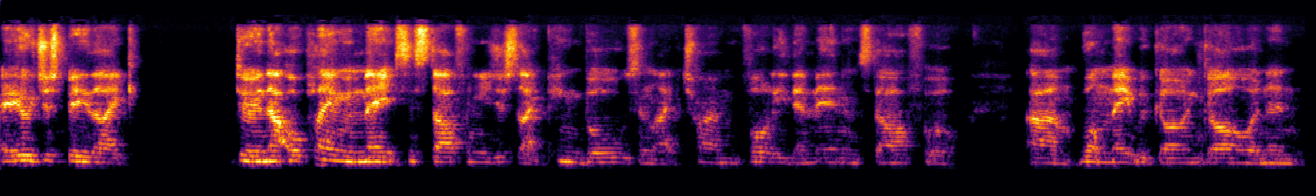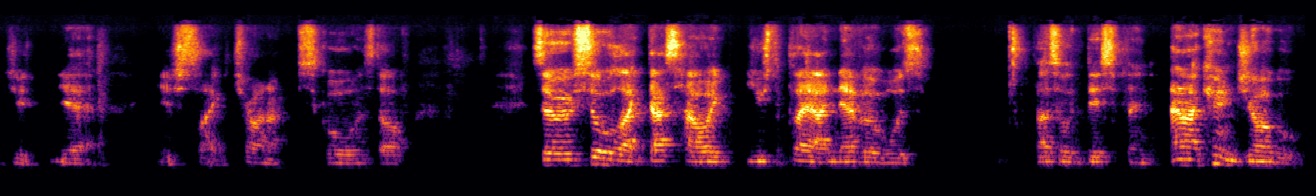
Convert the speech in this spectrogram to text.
It would just be like doing that or playing with mates and stuff, and you just like ping balls and like try and volley them in and stuff. Or um, one mate would go and goal, and then you, yeah, you're just like trying to score and stuff. So it was sort of like that's how I used to play. I never was that sort of disciplined, and I couldn't juggle.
